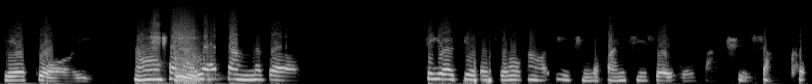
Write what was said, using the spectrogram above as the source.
阶过而已，然后后来是要上那个第二届的时候，刚好疫情的关系，所以无法去上课。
